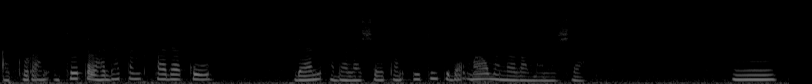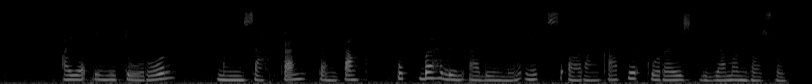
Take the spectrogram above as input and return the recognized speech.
Al-Quran itu telah datang kepadaku dan adalah syaitan itu tidak mau menolong manusia. Hmm, ayat ini turun mengisahkan tentang Uqbah bin Abi Mu'id, seorang kafir Quraisy di zaman Rasul.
